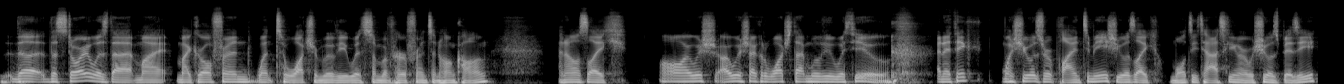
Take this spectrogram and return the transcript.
the The story was that my my girlfriend went to watch a movie with some of her friends in Hong Kong, and I was like, "Oh, I wish I wish I could watch that movie with you." and I think when she was replying to me, she was like multitasking or she was busy,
